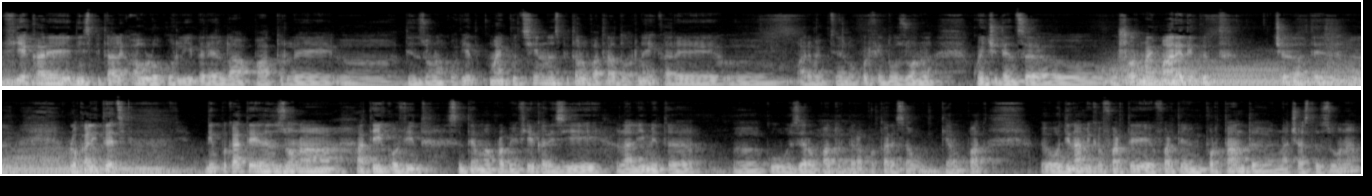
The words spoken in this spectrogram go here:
Fiecare din spitale au locuri libere la paturile uh, din zona COVID, mai puțin în Spitalul Vatra Dornei, care are mai puține locuri, fiind o zonă cu incidență ușor mai mare decât celelalte localități. Din păcate, în zona ATI COVID suntem aproape în fiecare zi la limită uh, cu 0,4 pe raportare sau chiar un pat. Uh, o dinamică foarte, foarte importantă în această zonă,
